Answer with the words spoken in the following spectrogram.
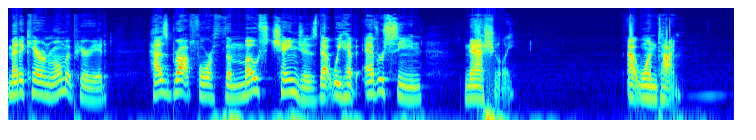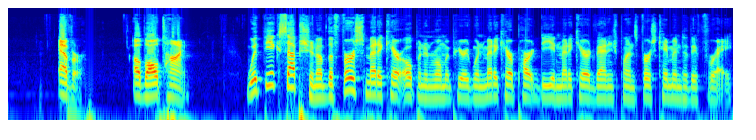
Medicare enrollment period has brought forth the most changes that we have ever seen nationally at one time ever of all time. With the exception of the first Medicare open enrollment period when Medicare Part D and Medicare Advantage plans first came into the fray,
